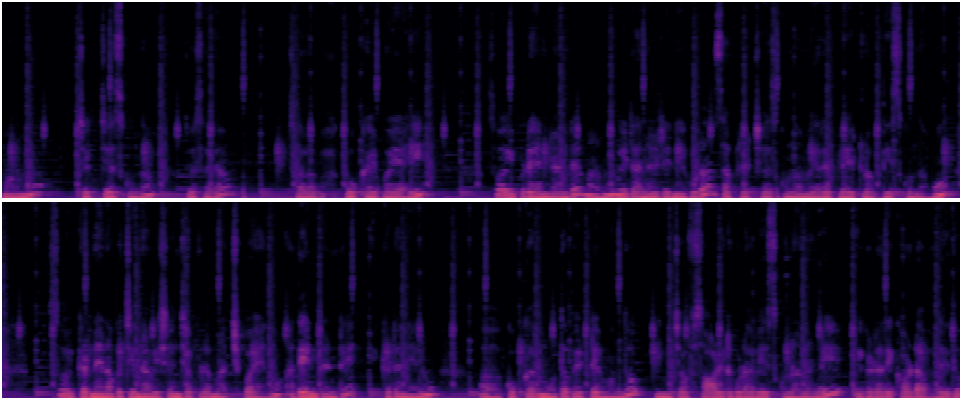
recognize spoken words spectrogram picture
మనము చెక్ చేసుకుందాం. చూసారా? చాలా బాగా కుక్ అయిపోయాయి. సో ఇప్పుడు ఏంటంటే మనము వీటన్నిటిని కూడా సపరేట్ చేసుకుందాం వేరే ప్లేట్లోకి తీసుకుందాము. సో ఇక్కడ నేను ఒక చిన్న విషయం చెప్పడం మర్చిపోయాను. అదేంటంటే ఇక్కడ నేను కుక్కర్ మూత పెట్టే ముందు పించ్ ఆఫ్ సాల్ట్ కూడా వేసుకున్నానండి. ఇక్కడ రికార్డ్ అవ్వలేదు.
